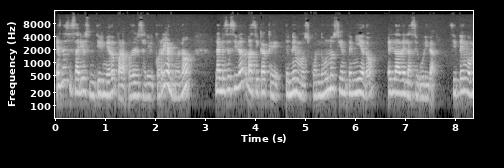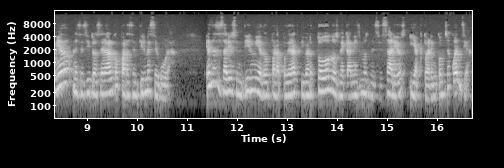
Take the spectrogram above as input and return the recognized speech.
Es necesario sentir miedo para poder salir corriendo, ¿no? La necesidad básica que tenemos cuando uno siente miedo es la de la seguridad. Si tengo miedo, necesito hacer algo para sentirme segura. Es necesario sentir miedo para poder activar todos los mecanismos necesarios y actuar en consecuencia.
